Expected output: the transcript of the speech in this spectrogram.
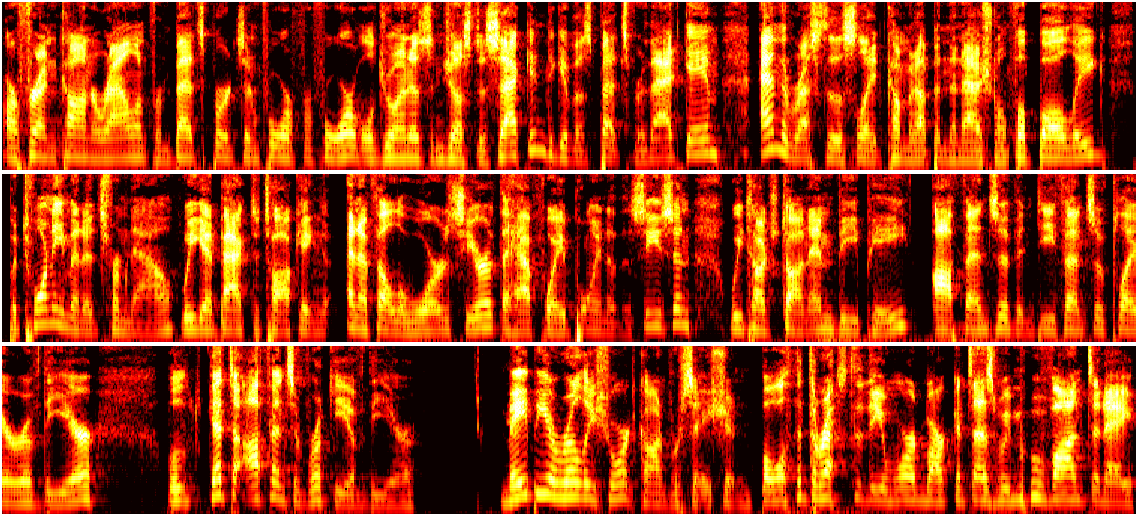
Our friend Connor Allen from BetSperts and 4 for 4 will join us in just a second to give us bets for that game and the rest of the slate coming up in the National Football League. But 20 minutes from now, we get back to talking NFL awards here at the halfway point of the season. We touched on MVP, offensive and defensive player of the year. We'll get to Offensive Rookie of the Year. Maybe a really short conversation, but we'll hit the rest of the award markets as we move on today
